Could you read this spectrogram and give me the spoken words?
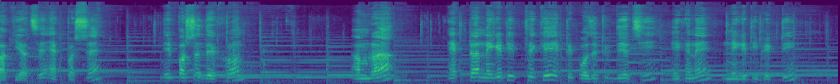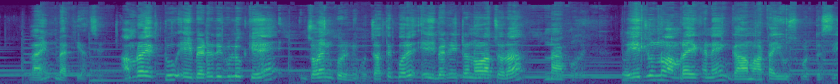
বাকি আছে এক পাশে। এই পাশে দেখুন, আমরা একটা নেগেটিভ থেকে একটি পজিটিভ দিয়েছি, এখানে নেগেটিভ একটি লাইন বাকি আছে। আমরা একটু এই ব্যাটারিগুলোকে জয়েন করে নিব, যাতে করে এই ব্যাটারিটা নড়াচড়া না করে। তো এই জন্য আমরা এখানে গাম আটা ইউজ করতেছি।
